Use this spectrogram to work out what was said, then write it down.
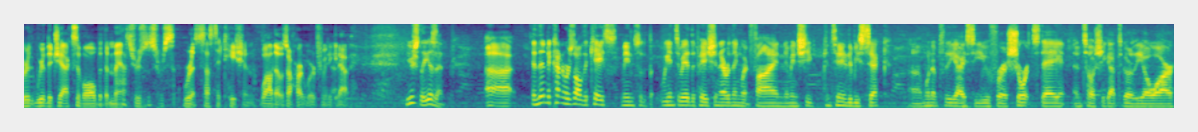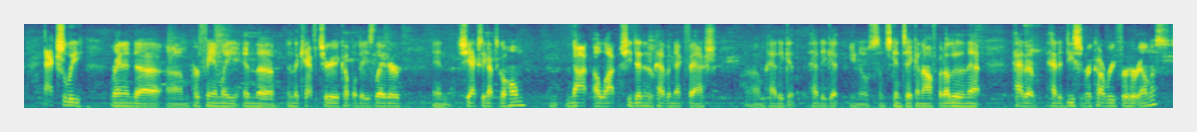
We're, we're the jacks of all, but the masters of resuscitation. Wow, that was a hard word for me to get out. Usually isn't. Uh, and then to kind of resolve the case, I mean, so the, we intubated the patient, everything went fine. I mean, she continued to be sick. Um, went up to the ICU for a short stay until she got to go to the OR. Actually, ran into um, her family in the in the cafeteria a couple days later, and she actually got to go home. Not a lot. She did end up having nec fasc. Um, had to get had to get you know some skin taken off, but other than that, had a had a decent recovery for her illness.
